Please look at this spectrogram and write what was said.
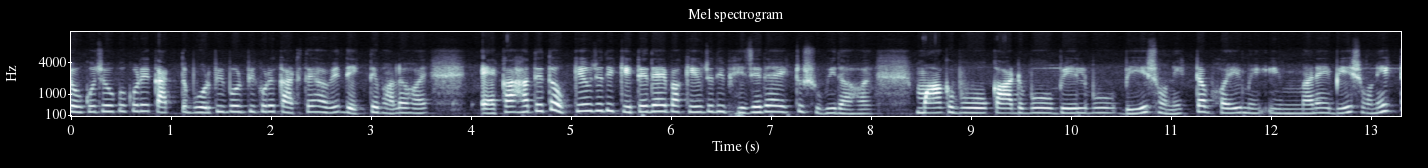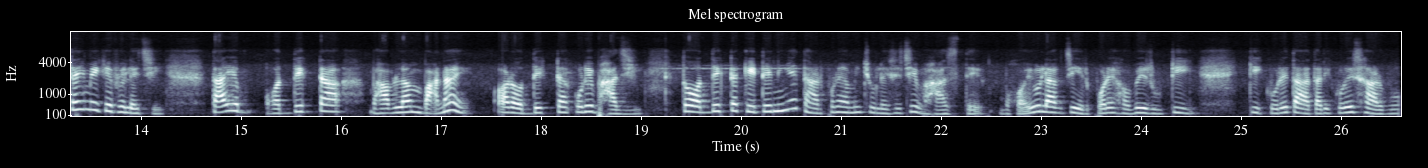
চৌকো চৌকো করে কাটতে বরপি বরপি করে কাটতে হবে, দেখতে ভালো হয়। একা হাতে তো কেউ যদি কেটে দেয় বা কেউ যদি ভেজে দেয় একটু সুবিধা হয়। মাখবো, কাটবো, বেলবো, বেশ অনেকটা ভয়ে মানে বেশ অনেকটাই মেখে ফেলেছি। তাই অর্ধেকটা ভাবলাম বানাই আর অর্ধেকটা করে ভাজি। তো অর্ধেকটা কেটে নিয়ে তারপরে আমি চলে এসেছি ভাজতে। ভয়ও লাগছে, এরপরে হবে রুটি। কী করে তাড়াতাড়ি করে সারবো?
